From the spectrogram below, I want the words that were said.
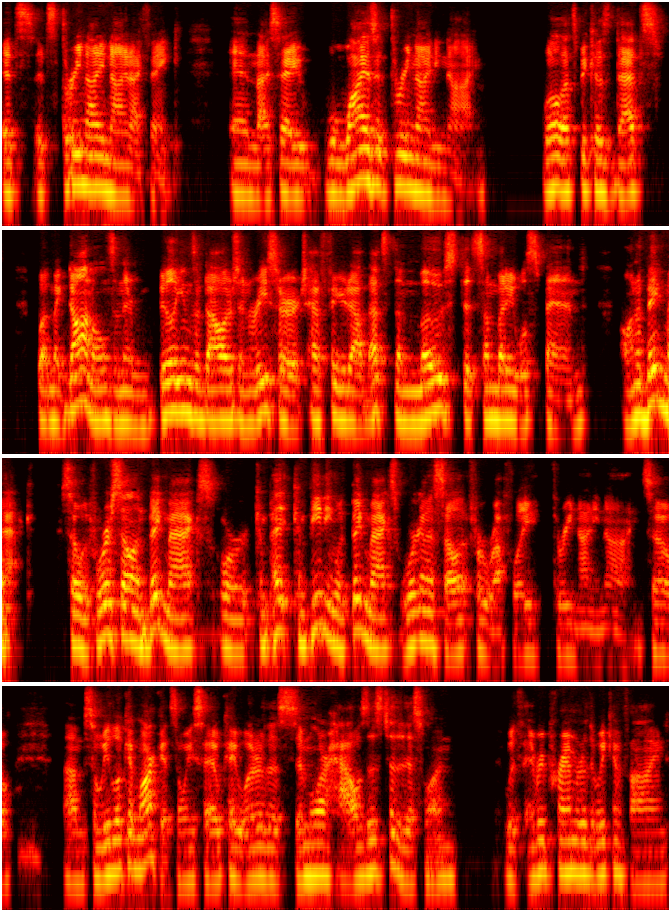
It's it's three ninety nine, I think. And I say, well, why is it three ninety nine? Well, that's because that's what McDonald's and their billions of dollars in research have figured out. That's the most that somebody will spend on a Big Mac. So if we're selling Big Macs or comp- competing with Big Macs, we're going to sell it for roughly $3.99. So, um, so we look at markets and we say, okay, what are the similar houses to this one with every parameter that we can find?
